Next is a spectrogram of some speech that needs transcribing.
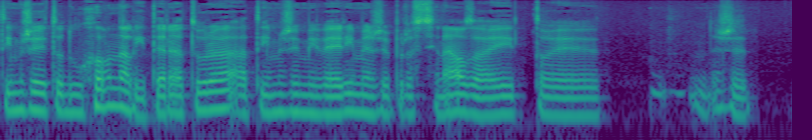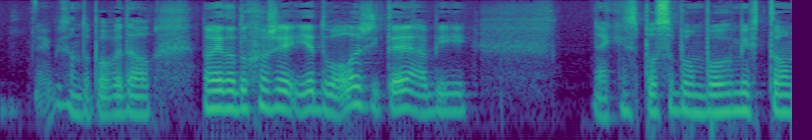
tým, že je to duchovná literatúra a tým, že my veríme, že proste naozaj to je, že, jak by som to povedal, no jednoducho, že je dôležité, aby nejakým spôsobom Boh mi v tom,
